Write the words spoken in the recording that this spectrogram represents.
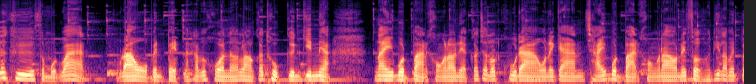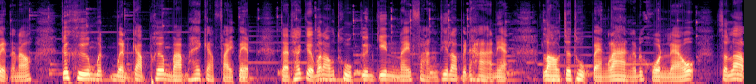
ก็คือสมมุติว่า เราเป็นเป็ดนะครับทุกคนแล้วเราก็ถูกกืนกินเนี่ยในบทบาทของเราเนี่ยก็จะลดคูดาวในการใช้บทบาทของเราในส่วนของที่เราเป็นเป็ดนะเนาะก็คือเหมือนเหมือนกับเพิ่มบัฟให้กับฝ่ายเป็ด แต่ถ้าเกิดว่าเราถูกกืนกินในฝั่งที่เราเป็นห่านเนี่ยเราจะถูกแปลงร่างนะทุกคนแล้วสำหรับ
